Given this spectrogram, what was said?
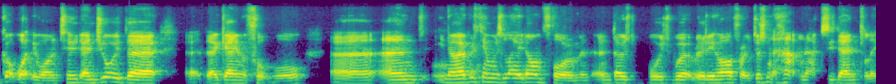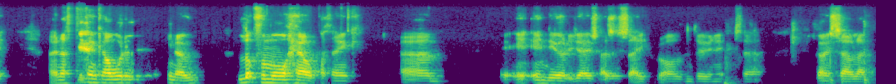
got what they wanted, enjoyed their uh, their game of football, uh, and you know everything was laid on for them, and, and, those boys worked really hard for it. It doesn't happen accidentally, and I think I would have, you know, looked for more help. I think um, in, in, the early days, as I say, rather than doing it uh, going solo.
